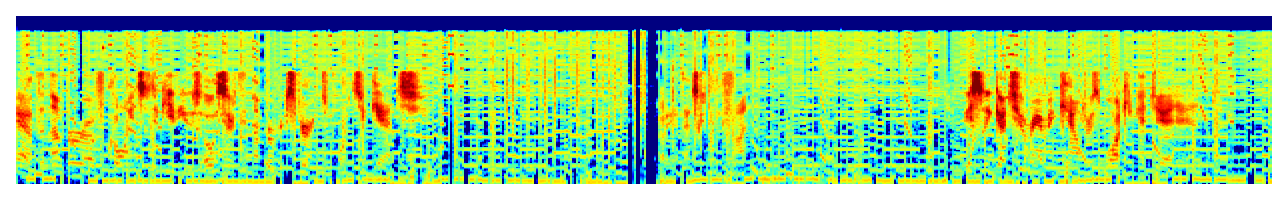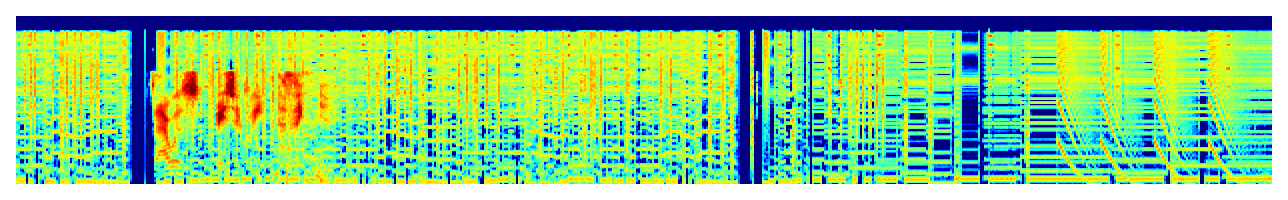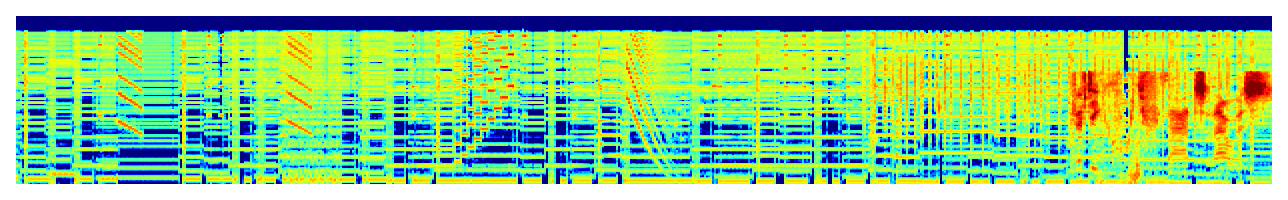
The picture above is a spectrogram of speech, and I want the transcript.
Yeah, the number of coins they give you is also the number of experience points you get. Oh yeah, that's gonna be fun. Basically, got two random encounters blocking a dead end. That was basically nothing. Fifteen coins for that, so that was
